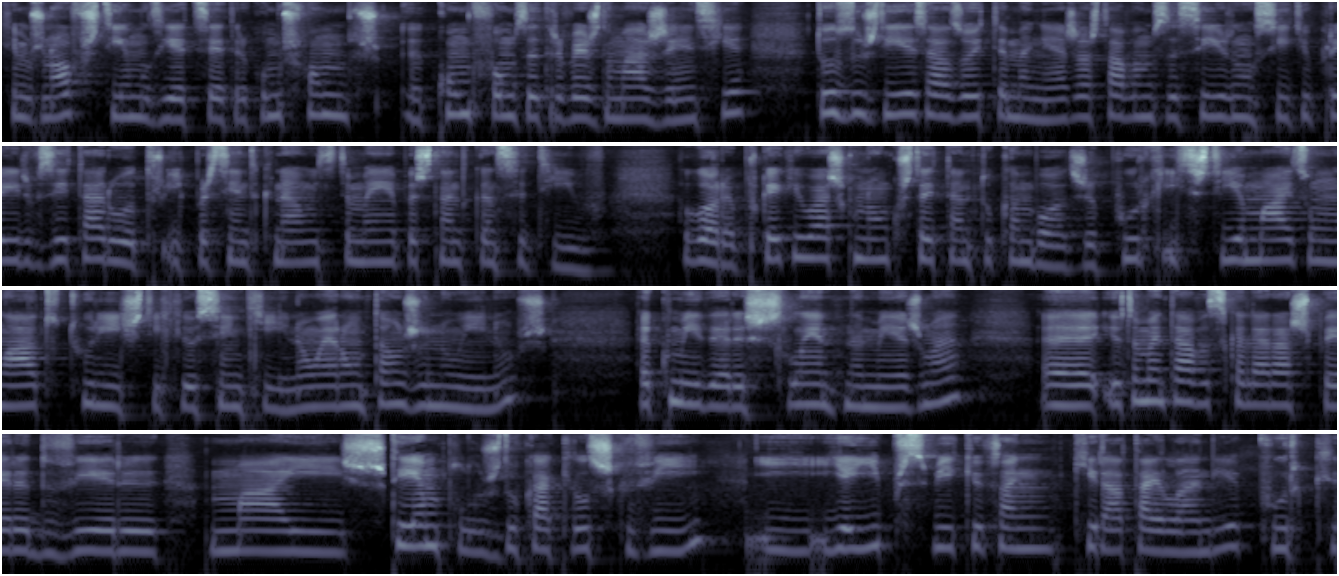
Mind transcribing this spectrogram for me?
temos novos estímulos e etc. Como fomos, eh, como fomos através de uma agência, todos os dias às 8 da manhã já estávamos a sair de um sítio para ir visitar outro e parecendo que não, isso também é bastante cansativo. Agora, porque é que eu acho que não gostei tanto do Camboja? Porque existia mais um lado turístico eu senti, não eram tão genuínos a comida era excelente na mesma. Uh, eu também estava, se calhar, à espera de ver mais templos do que aqueles que vi, e, e, aí percebi que eu tenho que ir à Tailândia, porque,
